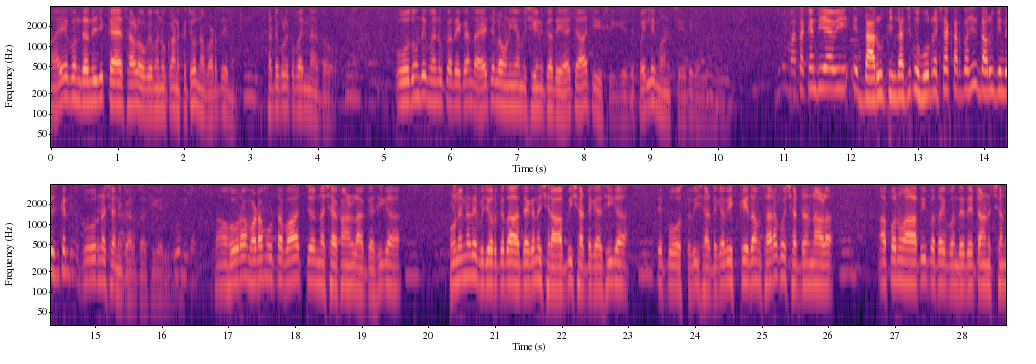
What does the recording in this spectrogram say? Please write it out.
ਹਾਂ ਇਹ ਬੰਦਿਆਂ ਦੇ ਜੀ ਕੈ ਸਾਲ ਹੋ ਗਏ ਮੈਨੂੰ ਕਣਕ ਝੋਨਾ ਵੱਢਦੇ ਨੂੰ। ਸਾਡੇ ਕੋਲ ਕਬਾਇਨਾ ਦੋ। ਉਦੋਂ ਦੇ ਮੈਨੂੰ ਕਦੇ ਕਹਿੰਦਾ ਇਹ ਚਲਾਉਣੀ ਆ ਮਸ਼ੀਨ ਕਦੇ ਇਹ ਚਾਹ ਚੀਜ਼ ਸੀਗੀ ਇਹਦੇ ਪਹਿਲੇ ਮਨ 'ਚ ਇਹਦੇ ਗੱਲ ਜਿਵੇਂ ਮਾਤਾ ਕਹਿੰਦੀ ਆ ਵੀ ਇਹ दारू ਪੀਂਦਾ ਸੀ ਕੋਈ ਹੋਰ ਨਸ਼ਾ ਕਰਦਾ ਸੀ दारू ਪੀਂਦਾ ਸੀ ਕਹਿੰਦੀ ਹੋਰ ਨਸ਼ਾ ਨਹੀਂ ਕਰਦਾ ਸੀਗਾ ਜੀ ਹਾਂ ਹੋਰ ਆ ਮਾੜਾ ਮੋਟਾ ਬਾਅਦ ਚ ਨਸ਼ਾ ਖਾਣ ਲੱਗ ਗਿਆ ਸੀਗਾ ਹੁਣ ਇਹਨਾਂ ਦੇ ਬਜ਼ੁਰਗ ਦੱਸਦੇ ਆ, ਕਹਿੰਦੇ ਸ਼ਰਾਬ ਵੀ ਛੱਡ ਗਿਆ ਸੀਗਾ ਤੇ ਪੋਸਤ ਵੀ ਛੱਡ ਗਿਆ ਵੀ ਇੱਕੇਦਮ ਸਾਰਾ ਕੁਝ ਛੱਡਣ ਨਾਲ ਆਪਾਂ ਨੂੰ ਆਪ ਹੀ ਪਤਾ ਹੀ ਬੰਦੇ ਦੇ ਟੈਨਸ਼ਨ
